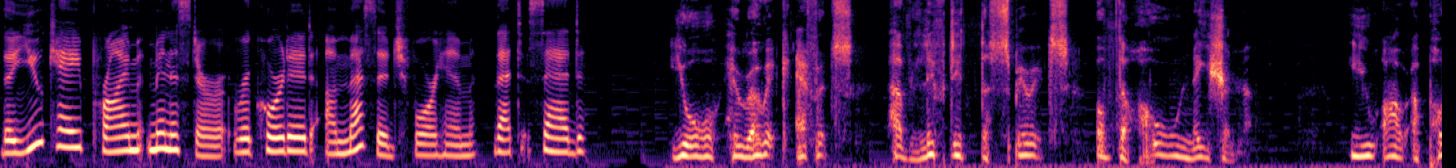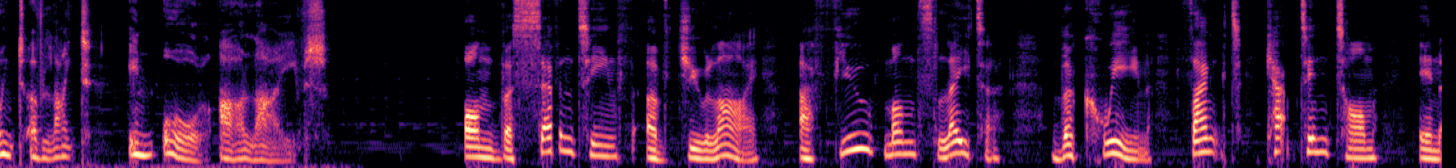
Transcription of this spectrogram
The UK Prime Minister recorded a message for him that said, Your heroic efforts have lifted the spirits of the whole nation. You are a point of light in all our lives. On the 17th of July, A few months later, the Queen thanked Captain Tom in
